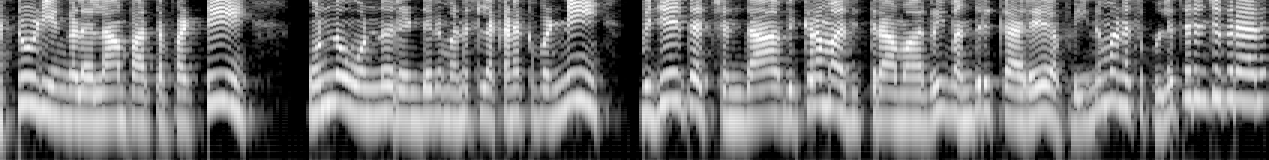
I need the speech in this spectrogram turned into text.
அட்டூழியங்களெல்லாம் பார்த்த பட்டி ஒன்று ஒன்று ரெண்டுன்னு மனசில் கணக்கு பண்ணி விஜயதச்சன் தான் விக்ரமாதித்யா மாதிரி வந்திருக்காரு அப்படின்னு மனசுக்குள்ளே தெரிஞ்சுக்கிறாரு.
